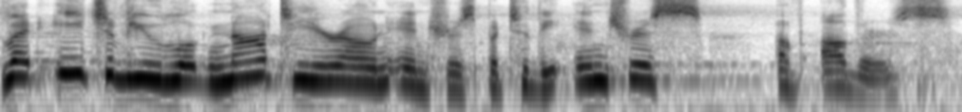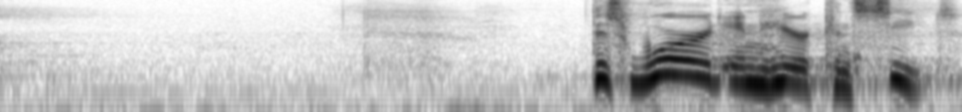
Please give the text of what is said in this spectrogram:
Let each of you look not to your own interests, but to the interests of others. This word in here, conceit,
